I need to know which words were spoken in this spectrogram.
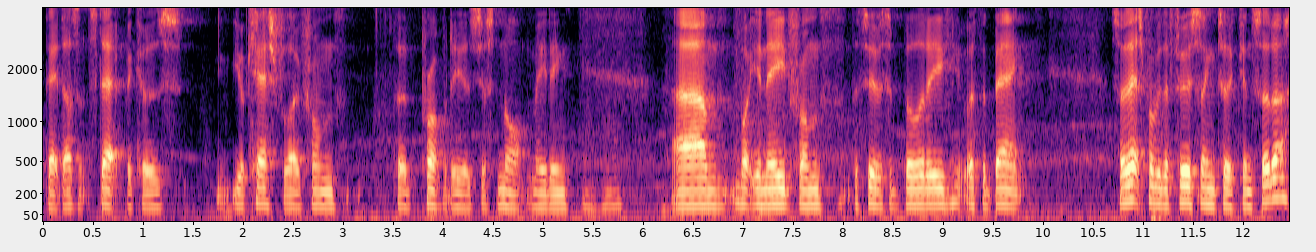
that doesn't stack because your cash flow from the property is just not meeting um, what you need from the serviceability with the bank. So that's probably the first thing to consider.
